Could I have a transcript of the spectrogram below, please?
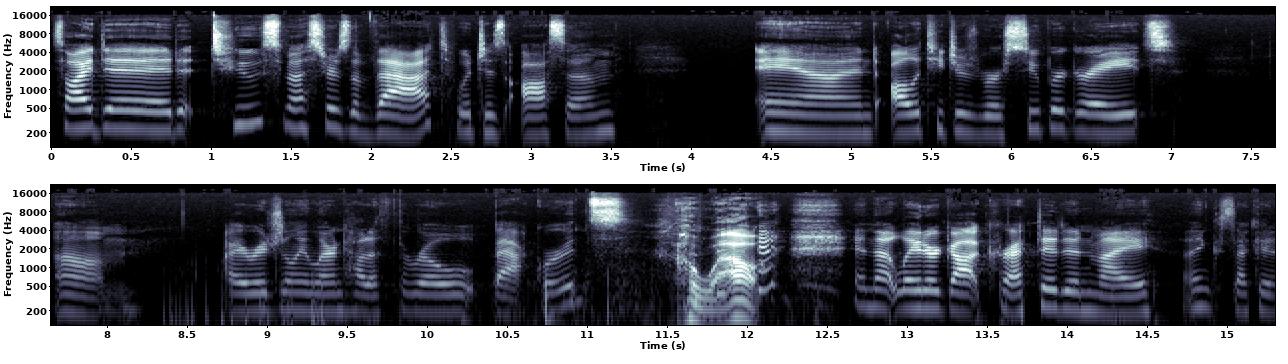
So I did two semesters of that, which is awesome, and all the teachers were super great. Um, I originally learned how to throw backwards, Oh wow. and that later got corrected in my I think second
